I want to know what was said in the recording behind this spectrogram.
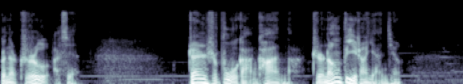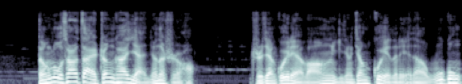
跟那直恶心，真是不敢看呐，只能闭上眼睛。等陆三再睁开眼睛的时候，只见鬼脸王已经将柜子里的蜈蚣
